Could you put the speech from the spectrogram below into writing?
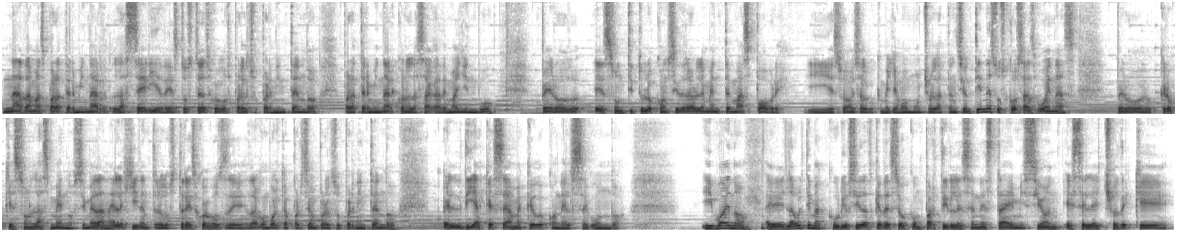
nada más para terminar la serie de estos tres juegos para el Super Nintendo, para terminar con la saga de Majin Buu, pero es un título considerablemente más pobre y eso es algo que me llamó mucho la atención. Tiene sus cosas buenas, pero creo que son las menos. Si me dan a elegir entre los tres juegos de Dragon Ball que aparecieron por el Super Nintendo, el día que sea me quedo con el segundo. Y bueno, eh, la última curiosidad que deseo compartirles en esta emisión es el hecho de que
